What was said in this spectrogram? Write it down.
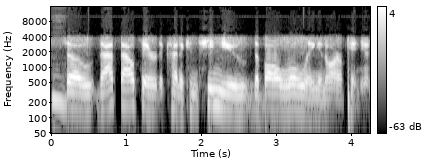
Hmm. So that's out there to kind of continue the ball rolling, in our opinion.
